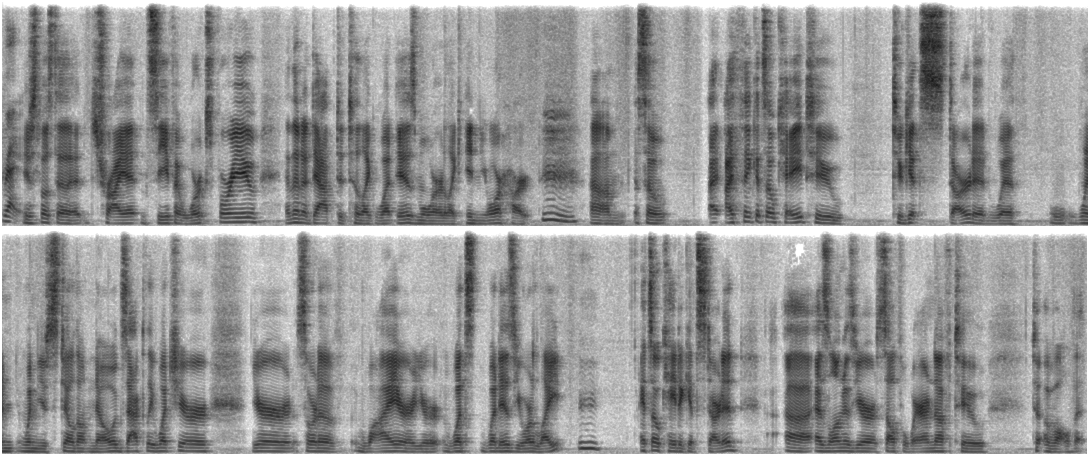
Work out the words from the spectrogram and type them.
Right. You're supposed to try it and see if it works for you and then adapt it to like what is more like in your heart. Um, so I, I think it's okay to to get started with when when you still don't know exactly what your your sort of why or your what's what is your light it's okay to get started uh, as long as you're self-aware enough to to evolve it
